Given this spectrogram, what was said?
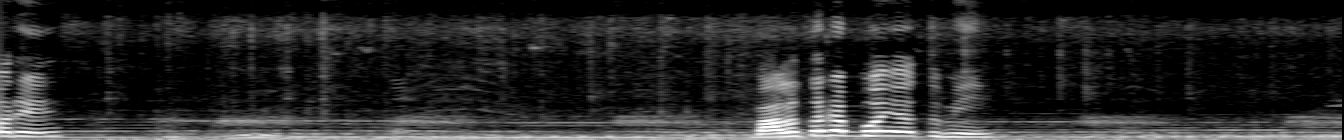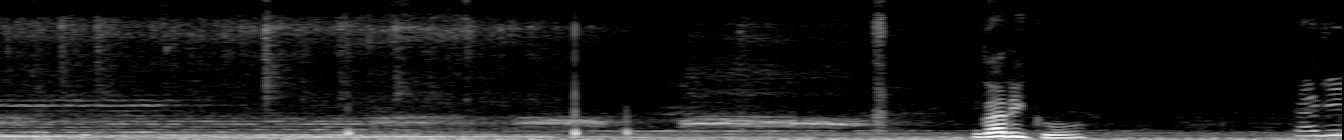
ওরে ভালো করে বইও তুমি। গাড়ি কো? Daddy,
